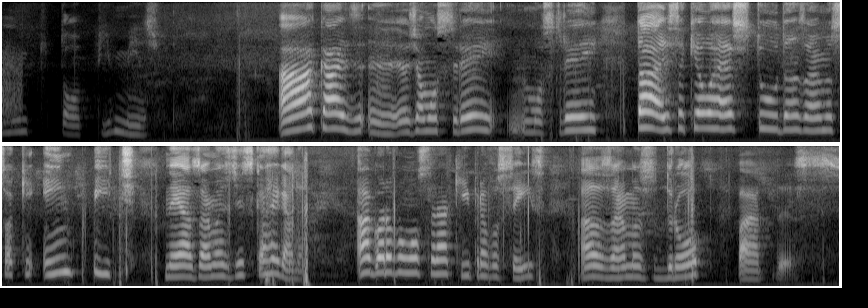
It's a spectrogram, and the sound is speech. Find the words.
Muito top mesmo. Ah, cara, eu já mostrei, mostrei. Tá, esse aqui é o resto das armas, só que em pitch, né? As armas descarregadas. Agora eu vou mostrar aqui pra vocês as armas dropadas.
